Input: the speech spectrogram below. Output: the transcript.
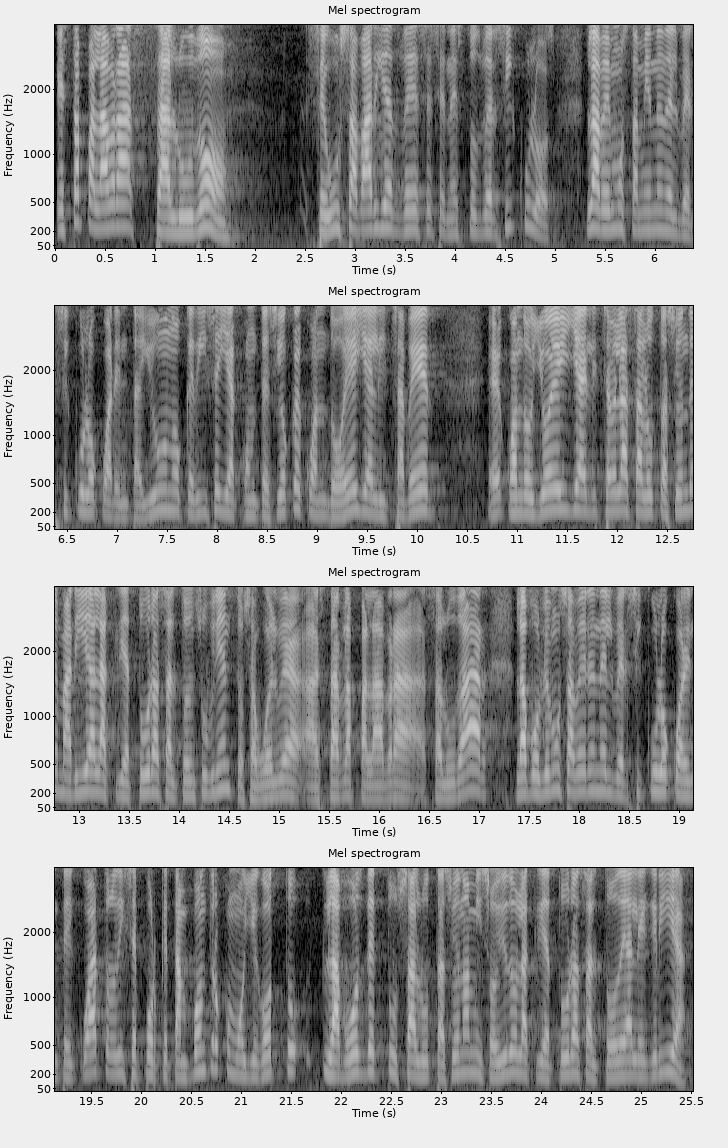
esta palabra saludó se usa varias veces en estos versículos. La vemos también en el versículo 41 que dice, y aconteció que cuando ella, Elizabeth, eh, cuando yo ella, Elizabeth, la salutación de María, la criatura saltó en su vientre, o sea, vuelve a, estar la palabra saludar. La volvemos a ver en el versículo 44, dice, porque tan pronto como llegó la voz de tu salutación a mis oídos, la criatura saltó de alegría.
